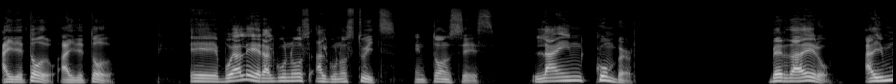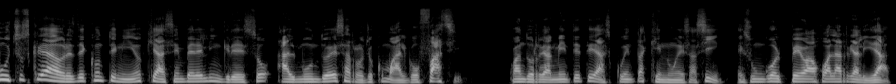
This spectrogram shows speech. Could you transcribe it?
hay de todo, hay de todo. Eh, voy a leer algunos, algunos tweets. Entonces, Line Cumbert. Verdadero. Hay muchos creadores de contenido que hacen ver el ingreso al mundo de desarrollo como algo fácil, cuando realmente te das cuenta que no es así. Es un golpe bajo a la realidad.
